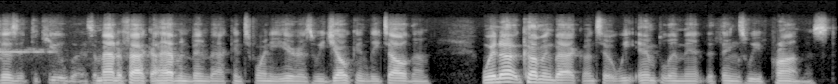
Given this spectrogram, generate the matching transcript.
visit to Cuba. As a matter of fact, I haven't been back in 20 years. We jokingly tell them we're not coming back until we implement the things we've promised.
